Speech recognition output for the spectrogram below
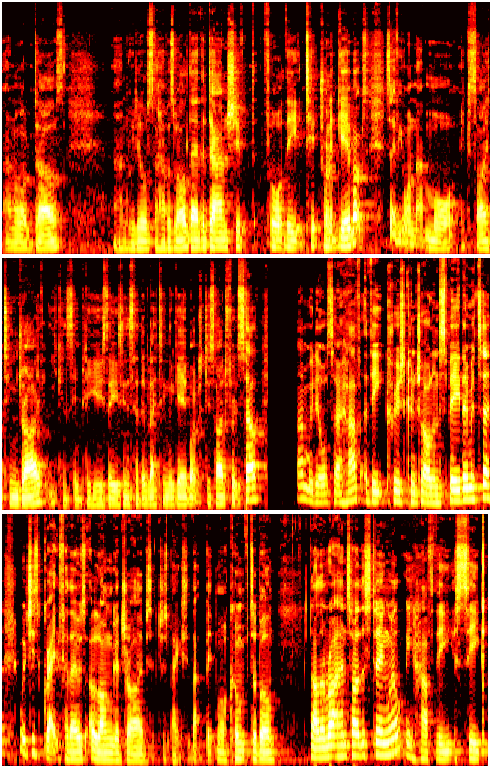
analog dials. And we'd also have as well there the downshift for the Tiptronic gearbox. So if you want that more exciting drive, you can simply use these instead of letting the gearbox decide for itself. And we'd also have the cruise control and speed limiter, which is great for those longer drives. It just makes it that bit more comfortable. Now on the right hand side of the steering wheel, we have the Seek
